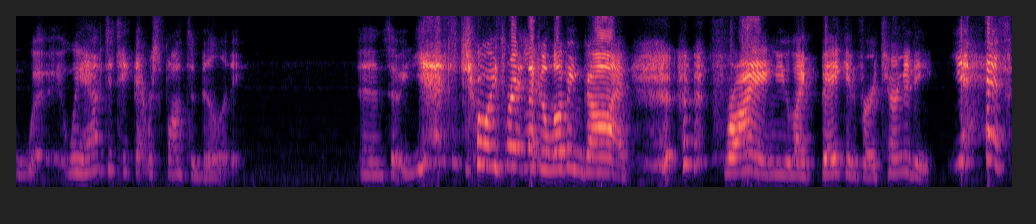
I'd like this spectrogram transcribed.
we, we have to take that responsibility. And so, yes, Joyce, right? Like a loving God, frying you like bacon for eternity. Yes,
